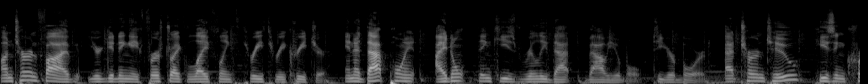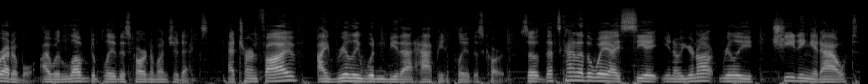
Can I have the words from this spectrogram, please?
on turn 5, you're getting a first strike lifelink 3-3 creature. And at that point, I don't think he's really that valuable to your board. At turn 2, he's incredible. I would love to play this card in a bunch of decks. At turn 5, I really wouldn't be that happy to play this card. So that's kind of the way I see it. You know, you're not really cheating it out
